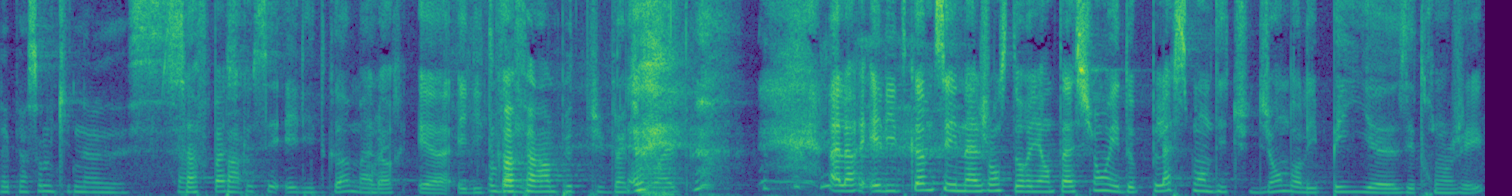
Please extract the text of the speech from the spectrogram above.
les personnes qui ne savent, savent pas, ce que c'est Elitecom. Alors, et, euh, On Elitecom, va faire un peu de pub à. Alors, Elitecom, c'est une agence d'orientation et de placement d'étudiants dans les pays euh, étrangers.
